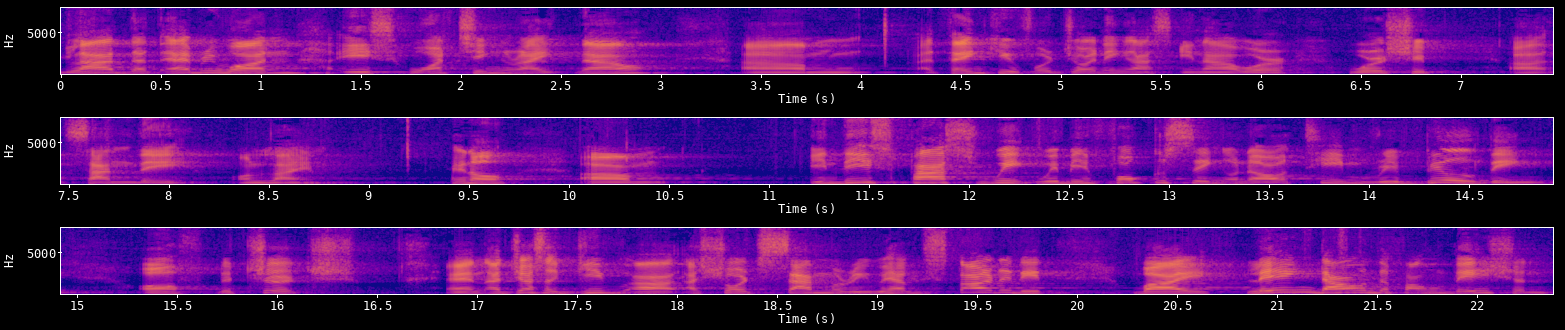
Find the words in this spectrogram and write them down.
Glad that everyone is watching right now. Um, thank you for joining us in our worship uh, Sunday online. You know, um, in this past week, we've been focusing on our team rebuilding of the church. And I just uh, give uh, a short summary. We have started it by laying down the foundation,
